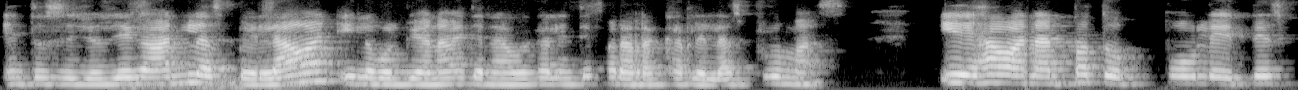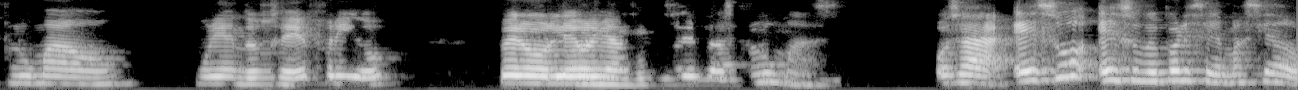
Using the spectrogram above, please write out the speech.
Entonces ellos llegaban y las pelaban y lo volvían a meter en agua caliente para arrancarle las plumas y dejaban al pato pobre desplumado, muriéndose de frío, pero le volvían las plumas. O sea, eso, eso me parece demasiado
